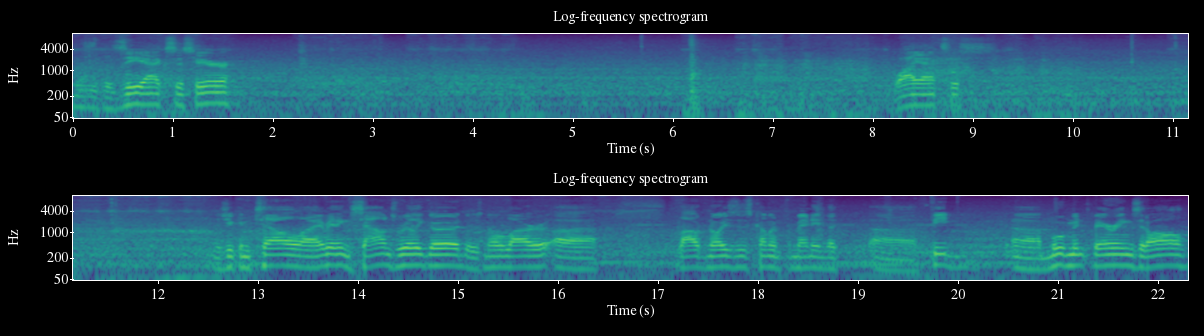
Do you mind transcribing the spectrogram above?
This is the Z-axis here. Y-axis. As you can tell, uh, everything sounds really good. There's no lar uh, loud noises coming from any of the uh, feed uh, movement bearings at all.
